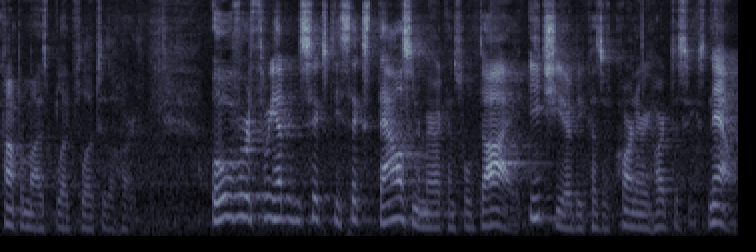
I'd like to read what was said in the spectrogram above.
compromised blood flow to the heart. Over 366,000 Americans will die each year because of coronary heart disease. Now,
